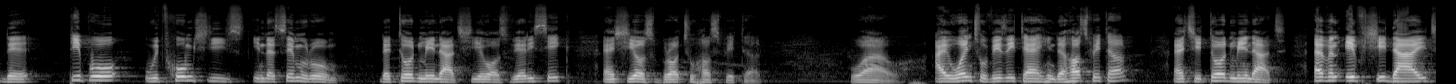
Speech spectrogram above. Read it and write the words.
the people with whom she's in the same room, they told me that she was very sick and she was brought to hospital. Wow. I went to visit her in the hospital and she told me that even if she died,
